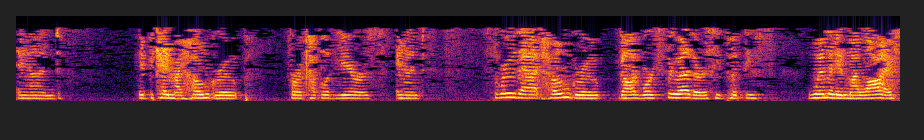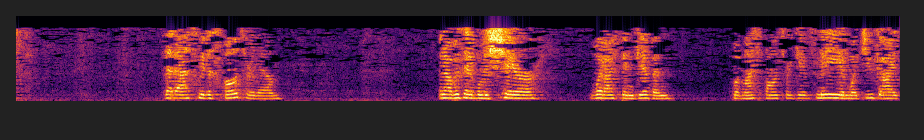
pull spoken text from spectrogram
And it became my home group for a couple of years. And through that home group, God worked through others. He put these women in my life that asked me to sponsor them. And I was able to share what I've been given, what my sponsor gives me, and what you guys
